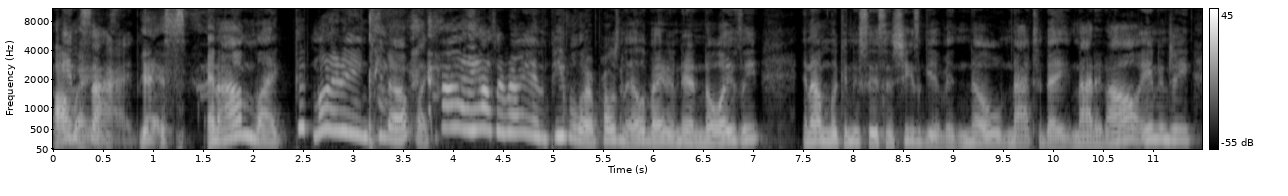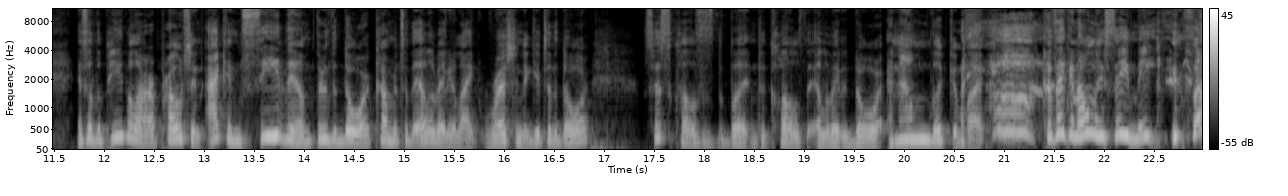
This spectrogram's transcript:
Always. inside. Yes. And I'm like, good morning. You know, I'm like, hi, how's it right? And people are approaching the elevator and they're noisy. And I'm looking at sis and she's giving no, not today, not at all energy. And so the people are approaching. I can see them through the door coming to the elevator, like rushing to get to the door. Sis closes the button to close the elevator door. And I'm looking like, because they can only see me. So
